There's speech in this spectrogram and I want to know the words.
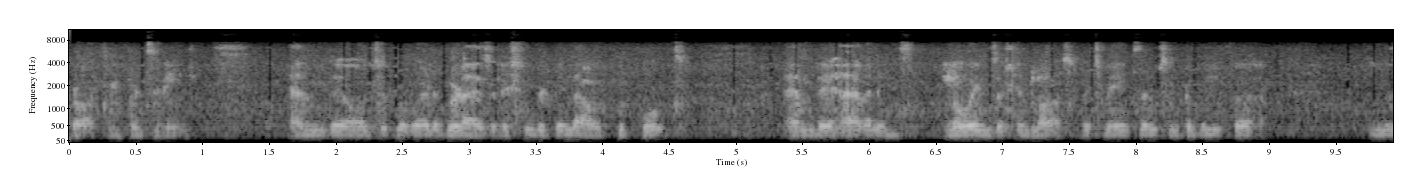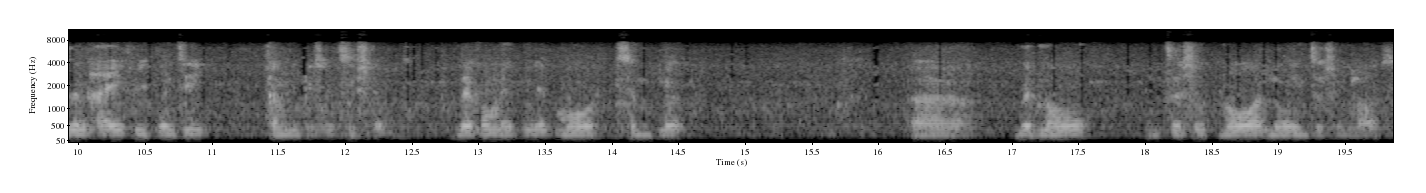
broad frequency range and they also provide a good isolation between the output ports and they have an ins low insertion loss which makes them suitable for use in high frequency communication system. Therefore making it more simpler uh, with no insertion no or low insertion loss.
